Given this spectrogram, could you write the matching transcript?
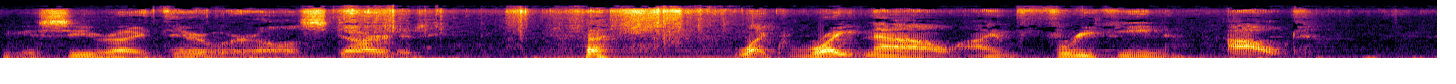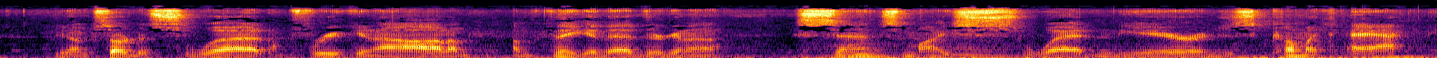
You can see right there where it all started. like right now, I'm freaking out. You know, I'm starting to sweat. I'm freaking out. I'm, I'm thinking that they're gonna sense my sweat in the air and just come attack me.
